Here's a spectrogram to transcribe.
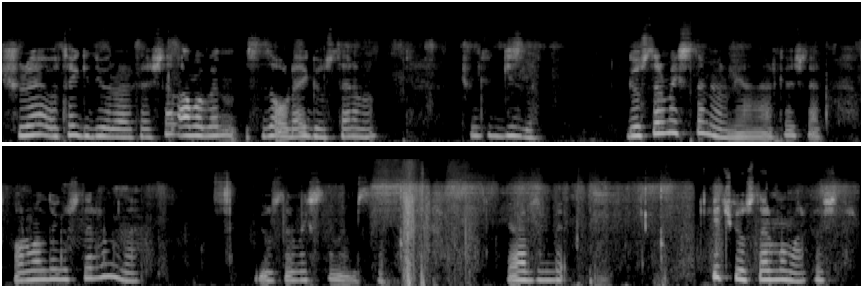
Şuraya öte gidiyor arkadaşlar ama ben size orayı gösteremem. Çünkü gizli. Göstermek istemiyorum yani arkadaşlar. Normalde gösteririm de göstermek istemiyorum size. Ya şimdi hiç göstermem arkadaşlar.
